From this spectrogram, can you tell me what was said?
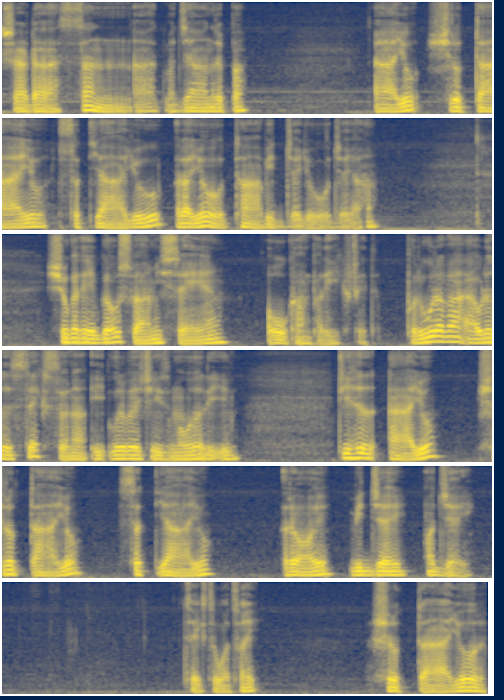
Shadasan Atmajanripa Ayu Shrutayu Satyayu Rayotha Vidjayo Jaya Shukadev Goswami sagde, O kong Parikshit, Pururava afledede seks sønner i Urvashis moderliv. De hed Ayu, Shrutayu, Satyayu, Roy, Vijay og Jay. Tekst 2 og 3. Shrutayor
